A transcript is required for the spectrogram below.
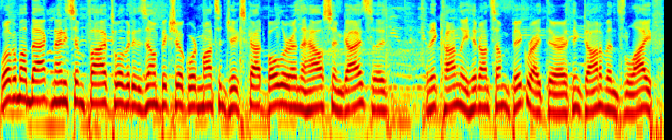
Welcome on back, 97.5, 1280 The Zone. Big Show, Gordon Monson, Jake Scott, Boler in the house. And guys, uh, I think Conley hit on something big right there. I think Donovan's life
